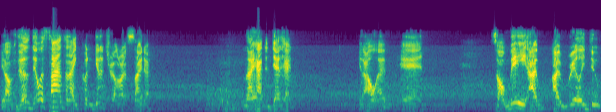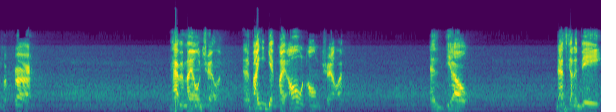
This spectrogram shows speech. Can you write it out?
You know, there, there was times that I couldn't get a trailer at Snyder. And I had the deadhead. You know, and, and so me, I I really do prefer having my own trailer. And if I can get my own own trailer, and you know, that's gonna be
